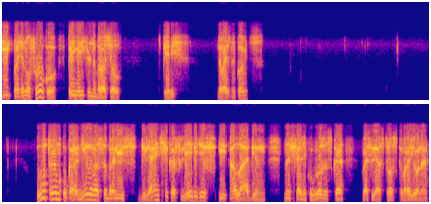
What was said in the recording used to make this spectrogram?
и, протянув руку, примирительно бросил. «Теперь давай знакомиться». Утром у Корнилова собрались Белянчиков, Лебедев и Алабин, начальник угрозыска Василиостровского района,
